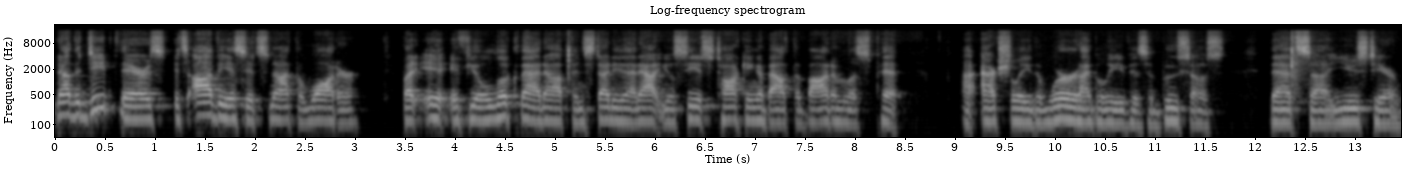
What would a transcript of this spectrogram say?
Now, the deep there is, it's obvious it's not the water, but if you'll look that up and study that out, you'll see it's talking about the bottomless pit. Uh, actually, the word I believe is abusos that's uh, used here.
